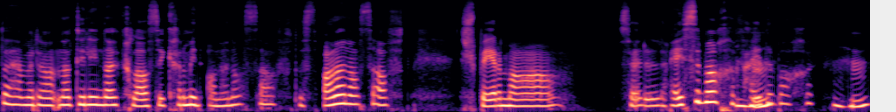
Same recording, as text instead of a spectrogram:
dann haben wir da natürlich den Klassiker mit Ananassaft. Das Ananassaft, Sperma soll besser machen, Mhm. feiner machen. Mhm.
